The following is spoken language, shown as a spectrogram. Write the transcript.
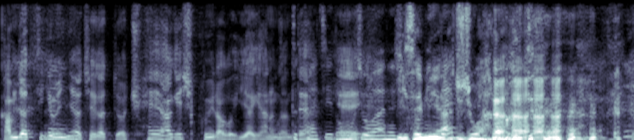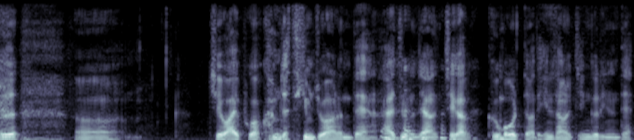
감자튀김은요 제가 저 최악의 식품이라고 이야기하는 건데. 네. 어떡하지? 예, 너무 예. 좋아하는 이샘이 식품인데. 아주 좋아하는 거. 그래서 어, 제 와이프가 감자튀김 좋아하는데 아주 그냥 제가 그 먹을 때마다 인상을 찡그리는데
